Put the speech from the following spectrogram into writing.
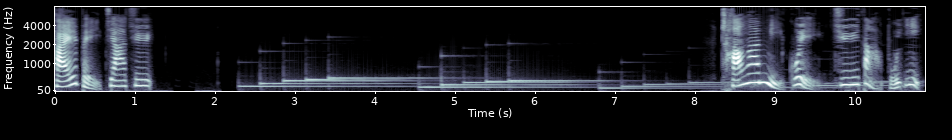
台北家居。长安米贵，居大不易，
